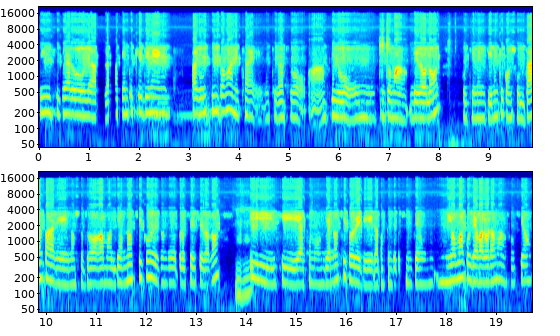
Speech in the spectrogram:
Sí, sí, claro, las pacientes que tienen algún síntoma, en, en este caso ha sido un síntoma de dolor, pues tienen, tienen que consultar para que nosotros hagamos el diagnóstico de dónde procede ese dolor Y si hacemos un diagnóstico de que la paciente presente un mioma, pues ya valoramos en función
